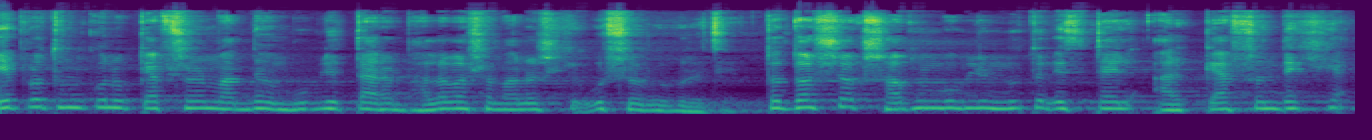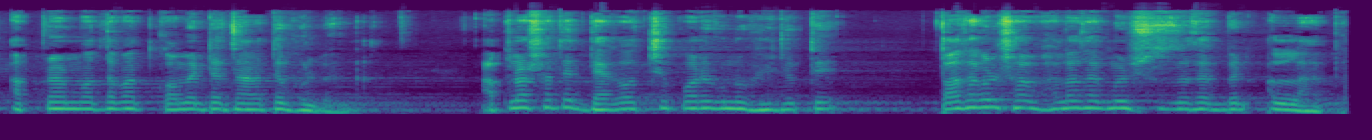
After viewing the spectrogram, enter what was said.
এই প্রথম কোনো ক্যাপশনের মাধ্যমে বুবলি তার ভালোবাসা মানুষকে উৎসর্গ করেছে। তো দর্শক স্বপ্ন বুবলির নতুন স্টাইল আর ক্যাপশন দেখে আপনার মতামত কমেন্টে জানাতে ভুলবেন না। আপনার সাথে দেখা হচ্ছে পরে কোনো ভিডিওতে। ততক্ষণ সব ভালো থাকবেন, সুস্থ থাকবেন। আল্লাহ হাফেজ।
